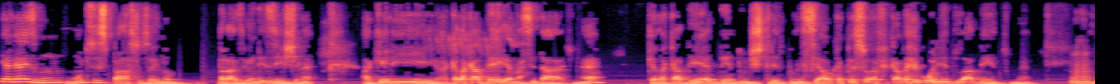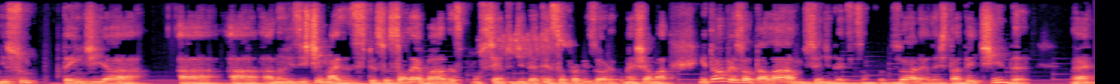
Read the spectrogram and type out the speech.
E, aliás, muitos espaços aí no Brasil ainda existe, né? Aquele, aquela cadeia na cidade, né? Aquela cadeia dentro de um distrito policial que a pessoa ficava recolhida lá dentro, né? Uhum. Isso tende a, a, a, a, não existir mais. Essas pessoas são levadas para um centro de detenção provisória, como é chamado. Então a pessoa está lá no centro de detenção provisória, ela está detida, né?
